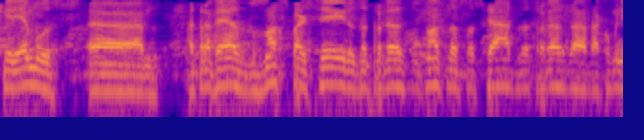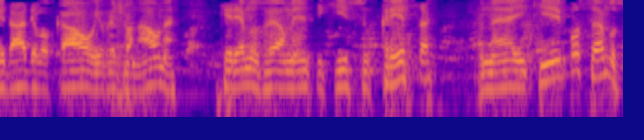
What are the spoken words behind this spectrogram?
queremos, uh, através dos nossos parceiros, através dos nossos associados, através da, da comunidade local e regional, né? Queremos realmente que isso cresça, né? E que possamos,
